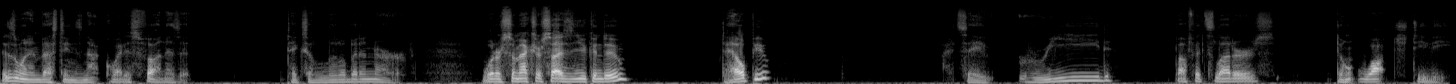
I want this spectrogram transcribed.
This is when investing is not quite as fun, is it? it? takes a little bit of nerve. What are some exercises you can do to help you? I'd say read Buffett's letters, don't watch TV.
